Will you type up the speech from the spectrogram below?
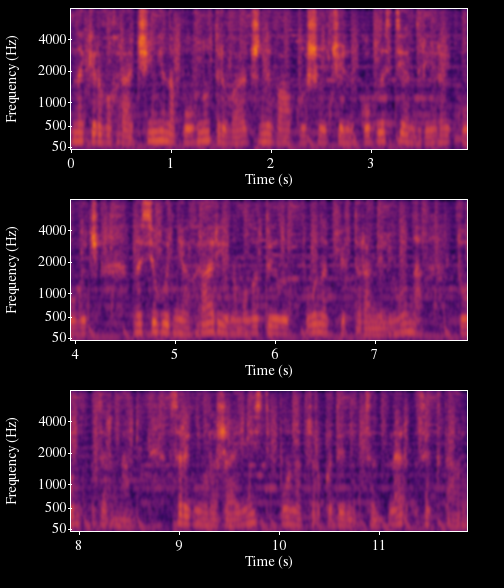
На Кіровоградщині наповну тривають жнива, пише очільник області Андрій Райкович. На сьогодні аграрії намолотили понад півтора мільйона тонн зерна. Середня урожайність понад 41 центнер з гектару.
